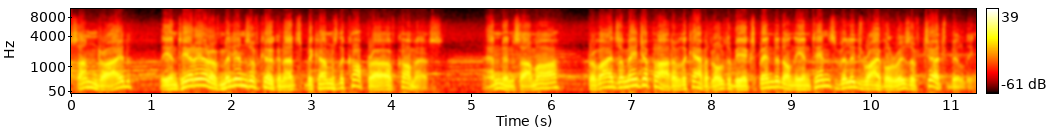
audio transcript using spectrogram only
Sun-dried, the interior of millions of coconuts becomes the copra of commerce, and in Samoa, provides a major part of the capital to be expended on the intense village rivalries of church building.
